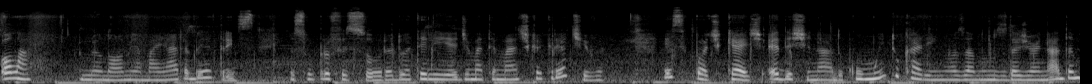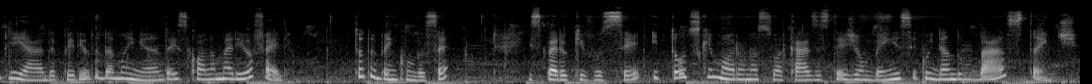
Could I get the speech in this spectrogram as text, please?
Olá, meu nome é Mayara Beatriz. Eu sou professora do Ateliê de Matemática Criativa. Esse podcast é destinado com muito carinho aos alunos da Jornada Ampliada Período da Manhã da Escola Maria Ofélia. Tudo bem com você? Espero que você e todos que moram na sua casa estejam bem e se cuidando bastante.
